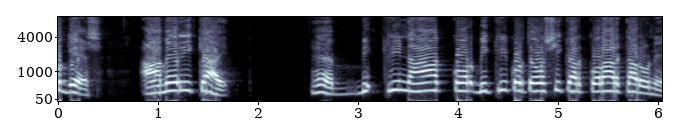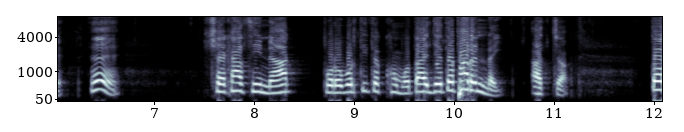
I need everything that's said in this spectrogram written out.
ও গ্যাস আমেরিকায় হ্যাঁ বিক্রি না কর, বিক্রি করতে অস্বীকার করার কারণে হ্যাঁ শেখ হাসিনা পরবর্তীতে ক্ষমতায় যেতে পারেন নাই। আচ্ছা তো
